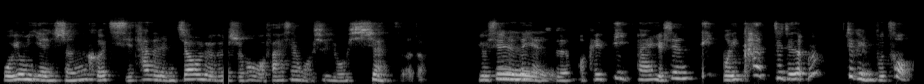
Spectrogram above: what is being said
我用眼神和其他的人交流的时候，我发现我是有选择的。有些人的眼神我可以避开，有些人诶，我一看就觉得嗯，这个人不错，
